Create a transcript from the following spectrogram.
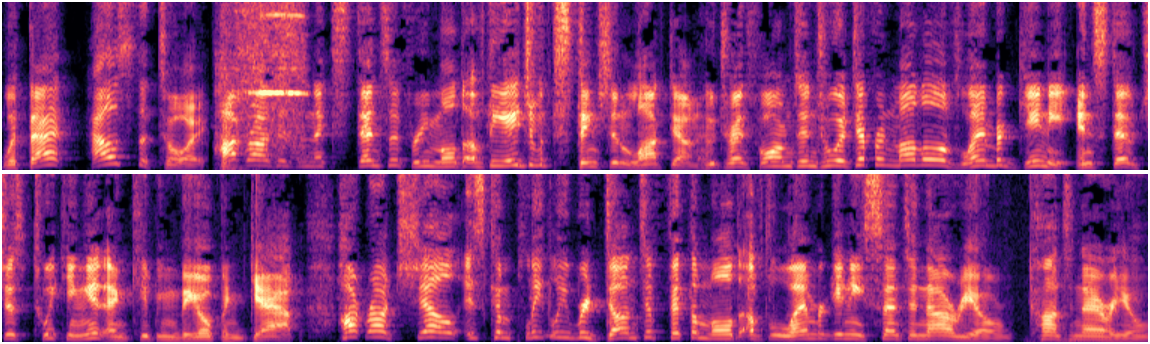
With that, how's the toy? Hot Rod is an extensive remold of the Age of Extinction Lockdown, who transformed into a different model of Lamborghini instead of just tweaking it and keeping the open gap. Hot Rod's shell is completely redone to fit the mold of the Lamborghini Centenario, Continario,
